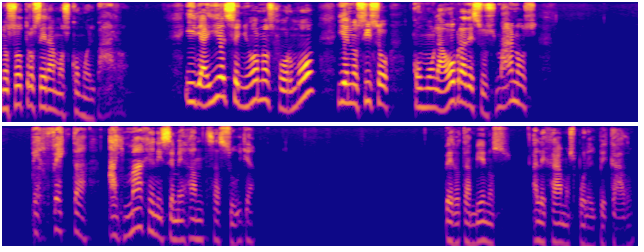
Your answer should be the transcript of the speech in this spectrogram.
nosotros éramos como el barro. Y de ahí el Señor nos formó y Él nos hizo como la obra de sus manos, perfecta a imagen y semejanza suya. Pero también nos alejamos por el pecado,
